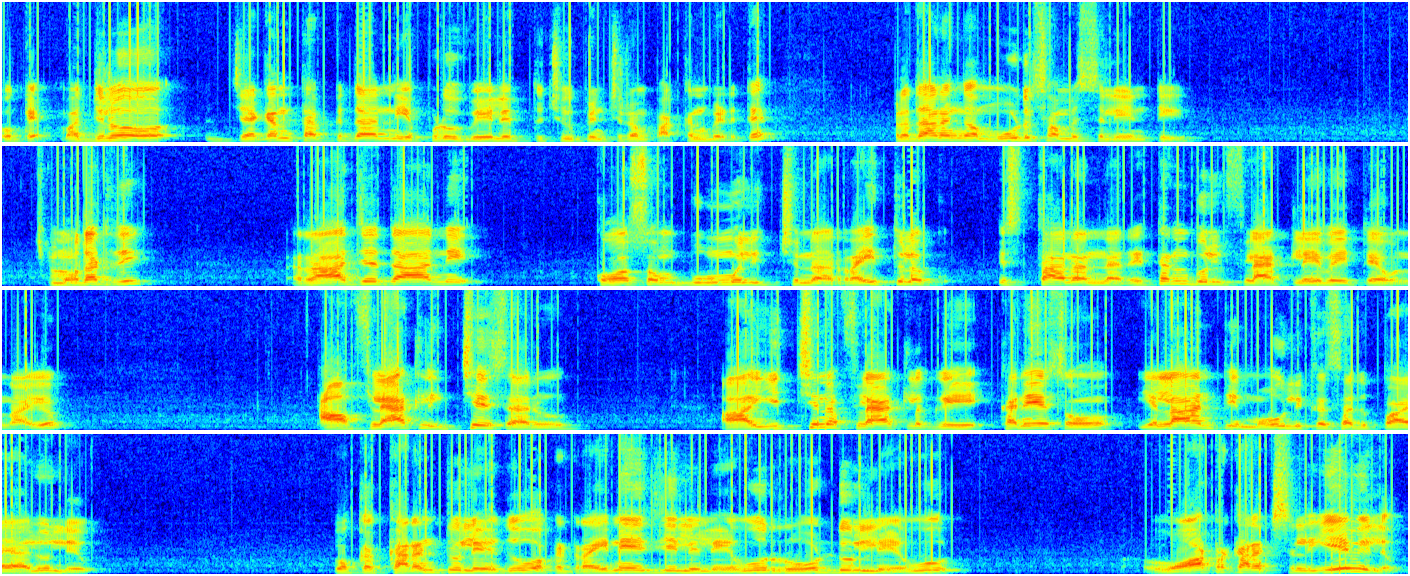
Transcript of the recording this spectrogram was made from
ఓకే. మధ్యలో జగన్ తప్పిదాన్ని ఎప్పుడు వేలెత్తి చూపించడం పక్కన పెడితే ప్రధానంగా మూడు సమస్యలు ఏంటి? మొదటిది రాజధాని కోసం భూములు ఇచ్చిన రైతులకు ఇస్తానన్న రిటర్నబుల్ ఫ్లాట్లు ఏవైతే ఉన్నాయో ఆ ఫ్లాట్లు ఇచ్చేశారు. ఆ ఇచ్చిన ఫ్లాట్లకి కనీసం ఎలాంటి మౌలిక సదుపాయాలు లేవు. ఒక కరెంటు లేదు ఒక డ్రైనేజీలు లేవు రోడ్డులు లేవు వాటర్ కనెక్షన్లు ఏమీ లేవు.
